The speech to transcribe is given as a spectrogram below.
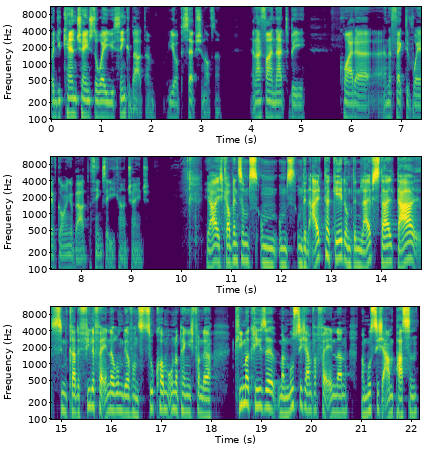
but you can change the way you think about them, your perception of them. And I find that to be quite a an effective way of going about the things that you can't change. Ja, ich glaube, wenn es ums, um, ums, um den Alltag geht, um den Lifestyle, da sind gerade viele Veränderungen, die auf uns zukommen, unabhängig von der Klimakrise. Man muss sich einfach verändern, man muss sich anpassen.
